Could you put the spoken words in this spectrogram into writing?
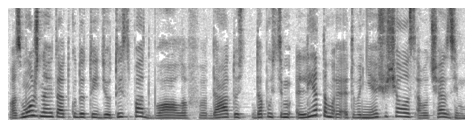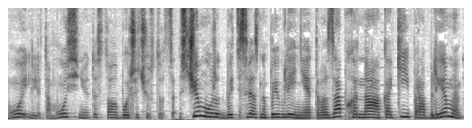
Возможно, это откуда-то идет из подвалов, да, то есть, допустим, летом этого не ощущалось, а вот сейчас зимой или там осенью это стало больше чувствоваться. С чем может быть связано появление этого запаха, на какие проблемы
